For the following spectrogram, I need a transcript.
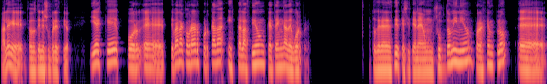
¿vale? Que todo tiene su precio. Y es que por, eh, te van a cobrar por cada instalación que tenga de WordPress. Esto quiere decir que si tienes un subdominio, por ejemplo, eh,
